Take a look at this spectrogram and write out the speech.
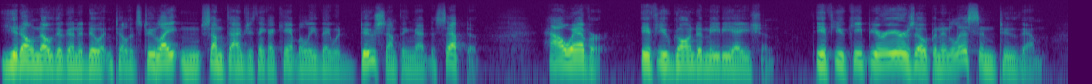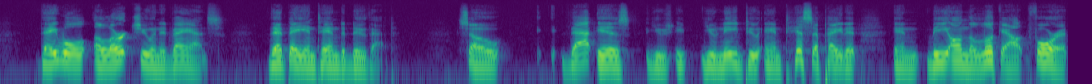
you don't know they're going to do it until it's too late. And sometimes you think, I can't believe they would do something that deceptive. However, if you've gone to mediation, if you keep your ears open and listen to them, they will alert you in advance that they intend to do that. So that is you you need to anticipate it and be on the lookout for it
